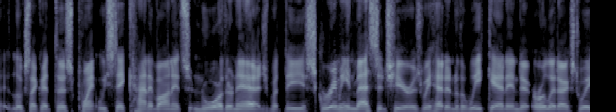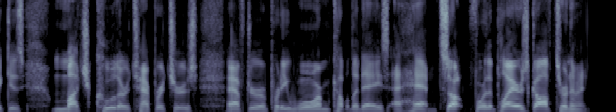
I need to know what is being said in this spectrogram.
it looks like at this point we stay kind of on its northern edge. But the screaming message here as we head into the weekend, into early next week, is much cooler temperatures after a pretty warm couple of days ahead. So for the Players Golf Tournament,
